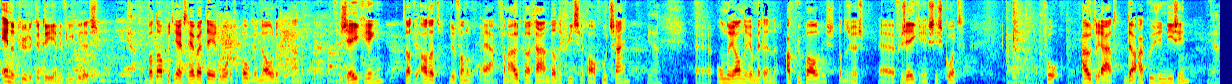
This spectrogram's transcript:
En natuurlijk de drie- en de vierwielers. Ja. Wat dat betreft hebben wij tegenwoordig ook het nodige aan verzekeringen. Dat u altijd ervan ja, vanuit kan gaan dat de fietsen gewoon goed zijn. Ja. onder andere met een accupolis. Dat is een verzekeringsdiscord voor uiteraard de accu's in die zin. Ja.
